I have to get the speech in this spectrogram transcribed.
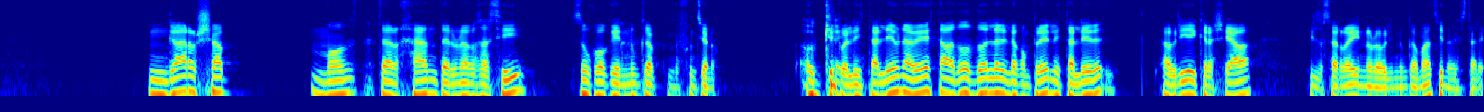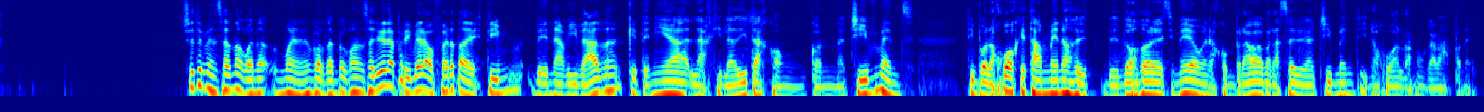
Garshap Monster Hunter, una cosa así. Es un juego que nunca me funcionó. Ok. Tipo, lo instalé una vez, estaba a 2 dólares, lo compré, lo instalé, abría y crasheaba. Y lo cerré y no lo abrí nunca más y lo instalé. Yo estoy pensando cuando, bueno, no importa, pero cuando salió la primera oferta de Steam de Navidad que tenía las giladitas con, con achievements, tipo los juegos que estaban menos de, de 2 dólares y medio me los compraba para hacer el achievement y no jugarlos nunca más, poner.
